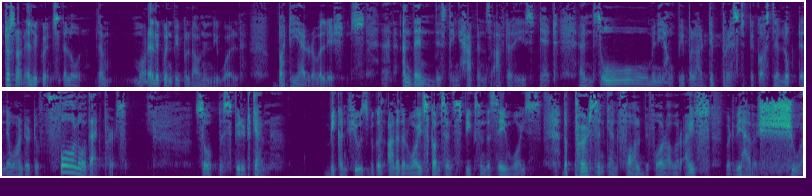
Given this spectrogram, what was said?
It was not eloquence alone. There are more eloquent people down in the world. But he had revelations. And, and then this thing happens after he is dead. And so many young people are depressed because they looked and they wanted to follow that person. So the spirit can be confused because another voice comes and speaks in the same voice. The person can fall before our eyes, but we have a sure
